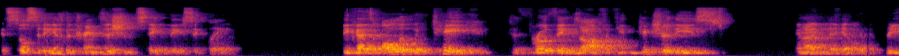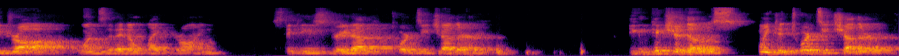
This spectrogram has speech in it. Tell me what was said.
It's still sitting as a transition state, basically. Because all it would take to throw things off, if you picture these, and I, again, redraw ones that I don't like drawing, sticking straight up towards each other. You can picture those pointed towards each other.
